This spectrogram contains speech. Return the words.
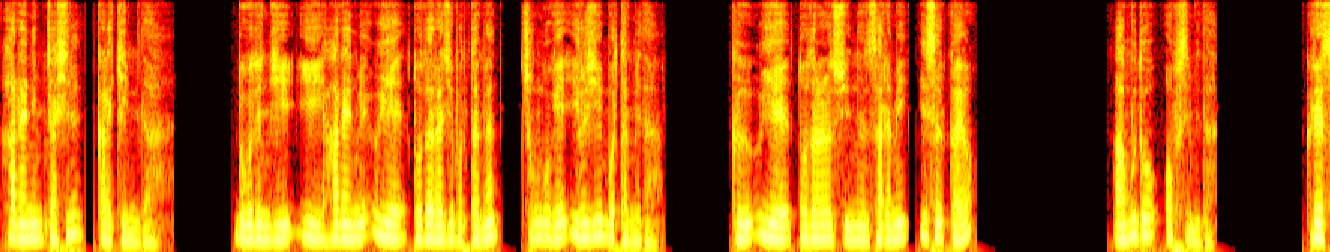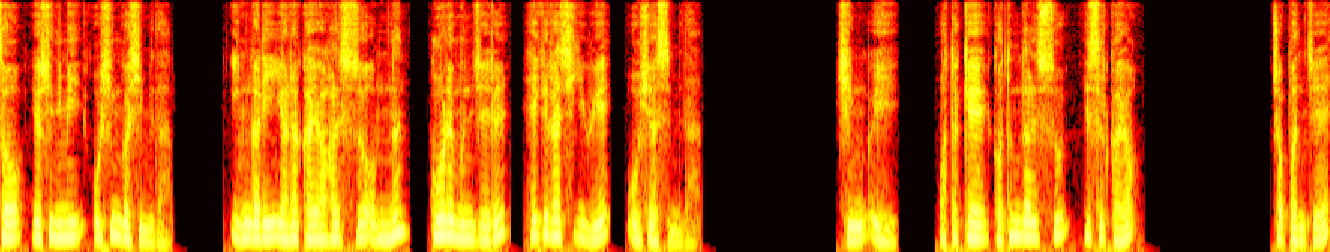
하나님 자신을 가리킵니다. 누구든지 이 하나님의 의에 도달하지 못하면 천국에 이르지 못합니다. 그 의에 도달할 수 있는 사람이 있을까요? 아무도 없습니다. 그래서 예수님이 오신 것입니다. 인간이 연약하여 할 수 없는 구원의 문제를 해결하시기 위해 오셨습니다. 징의, 어떻게 거듭날 수 있을까요? 첫 번째,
